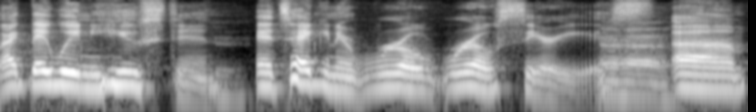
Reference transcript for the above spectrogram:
like they Whitney Houston and taking it real, real serious. Uh-huh. Um,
